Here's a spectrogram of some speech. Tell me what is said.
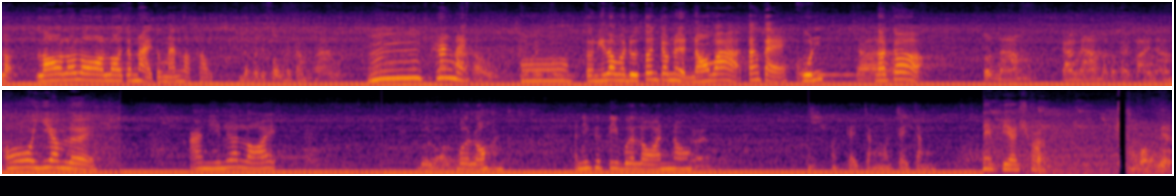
รอรอแล้วรอรอจำหน่ายตรงนั้นเหรอครับแล้วก็จะส่งไปตามห้างอืมห้างไหนเขาอ๋จะอไปส่งตรงนี้เรามาดูต้นกำเนิดเนาะว่าตั้งแต่คุ้น ใช่แล้วก็ต้นน้ำกลางน้ำแล้วก็ปลายปลายน้ำโอ้เยี่ยมเลย อันนี้เลื่อนร้อยเบอร์ร้อนเบอร์ร้อน อันนี้คือตีเบอร์ร้อนเนาะใช่มันไกลจังมันไกลจังในเปียช็อป บล็อกเนี่ย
